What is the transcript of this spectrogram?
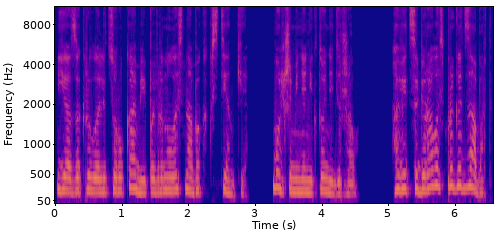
Я закрыла лицо руками и повернулась на бок к стенке. Больше меня никто не держал. А ведь собиралась прыгать за борт.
